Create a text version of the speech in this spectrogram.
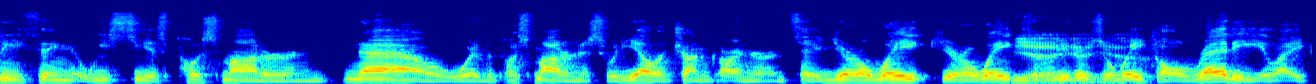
anything that we see as postmodern now, where the postmodernists would yell at John Gardner and say, "You're awake, you're awake, Yeah, the yeah, reader's yeah. awake already." Like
